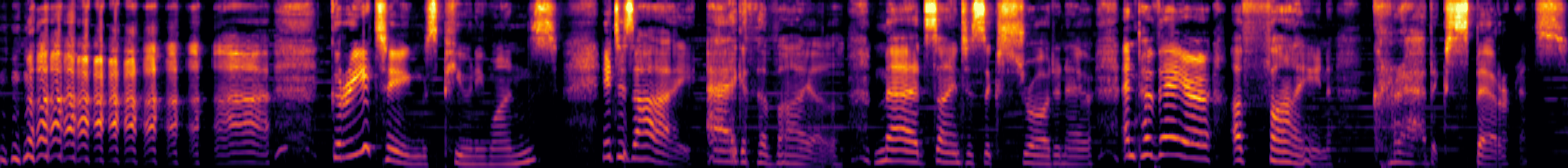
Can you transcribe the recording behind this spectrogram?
Greetings, puny ones. It is I, Agatha Vile, mad scientist extraordinaire and purveyor of fine crab experiments.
